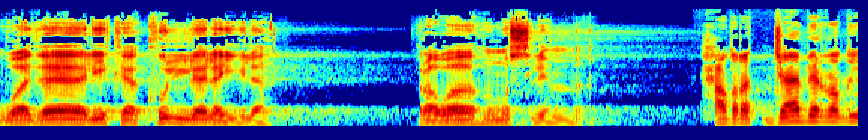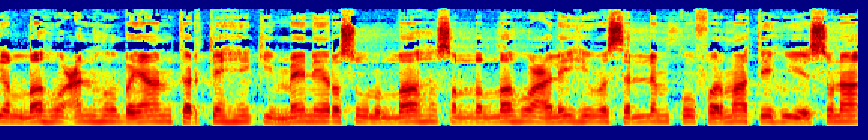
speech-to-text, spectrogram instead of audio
وذلك كل ليلة. رواه مسلم. حضرت جابر رضی اللہ عنہ بیان کرتے ہیں کہ میں نے رسول اللہ صلی اللہ علیہ وسلم کو فرماتے ہوئے سنا،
